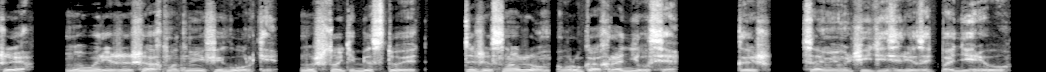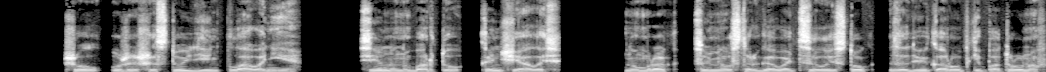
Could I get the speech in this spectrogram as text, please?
«Шеф, ну вырежи шахматные фигурки. Ну что тебе стоит? Ты же с ножом в руках родился. Кыш, сами учитесь резать по дереву». Шел уже шестой день плавания. Сено на борту кончалось. Но мрак сумел сторговать целый сток за две коробки патронов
